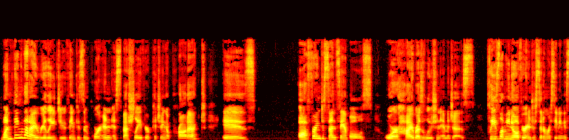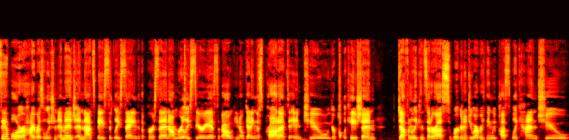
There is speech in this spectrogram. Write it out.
One thing that I really do think is important, especially if you're pitching a product, is offering to send samples or high resolution images please let me know if you're interested in receiving a sample or a high resolution image and that's basically saying to the person i'm really serious about you know getting this product into your publication definitely consider us we're going to do everything we possibly can to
